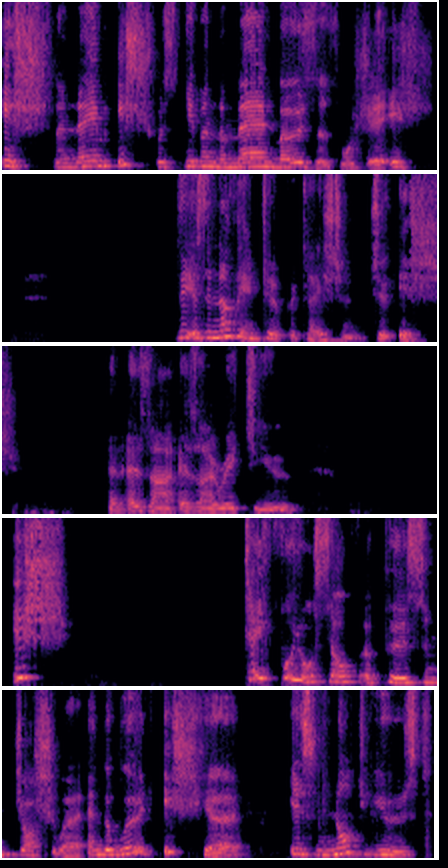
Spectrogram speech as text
Ish, the name Ish was given the man Moses, Moshe Ish. There is another interpretation to Ish. and as I as I read to you, Ish, take for yourself a person, Joshua, and the word Ish here is not used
